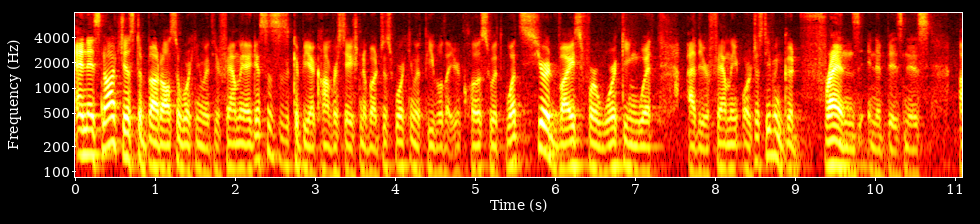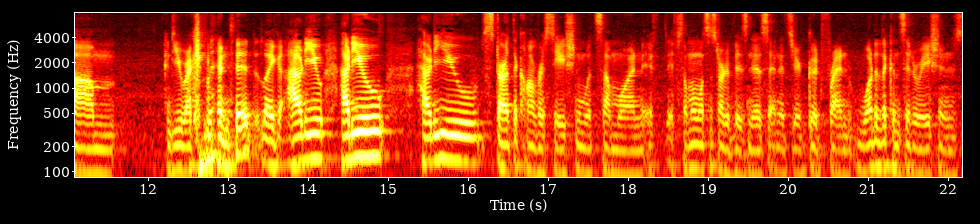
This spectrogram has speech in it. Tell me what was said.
and it's not just about also working with your family. I guess this is, could be a conversation about just working with people that you're close with. What's your advice for working with either your family or just even good friends in a business? Um, and do you recommend it? Like, how do you how do you how do you start the conversation with someone if, if someone wants to start a business and it's your good friend what are the considerations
